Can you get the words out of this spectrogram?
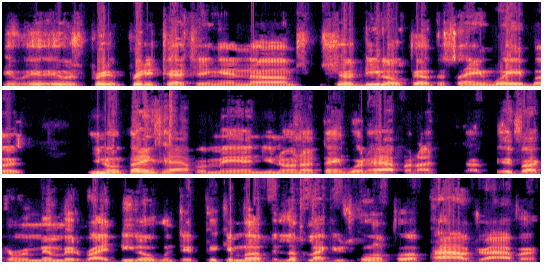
it, it was pretty pretty touching, and um, sure D'Lo felt the same way. But you know, things happen, man. You know, and I think what happened, I if I can remember it right, D'Lo went to pick him up. It looked like he was going for a pile driver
